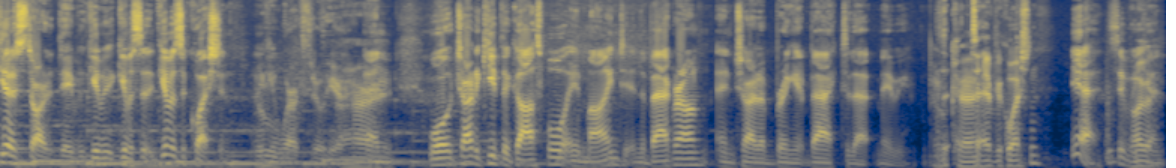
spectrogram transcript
Get us started, David. Give, me, give us a, give us a question we can work through here, All right. and we'll try to keep the gospel in mind in the background and try to bring it back to that maybe. Okay. To every question. Yeah, see if we Okay.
